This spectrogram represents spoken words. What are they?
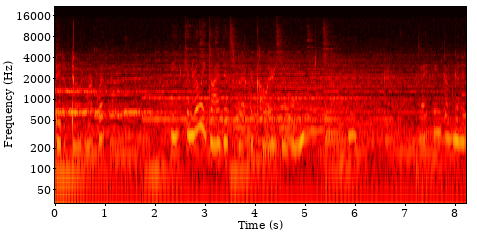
bit of dough to work with. You can really dye this whatever color you want, um, but I think I'm gonna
